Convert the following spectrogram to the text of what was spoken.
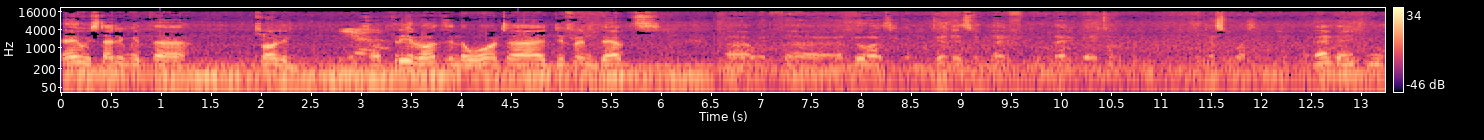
Hey, we're starting with uh, trolling. Yeah. So three rods in the water, different depths, uh, with uh, lures. You can do this with life with life baiting. You just squat. And then they, you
